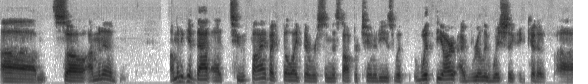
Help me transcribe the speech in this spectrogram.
Um, so I'm gonna I'm gonna give that a two five. I feel like there were some missed opportunities with with the art. I really wish it, could have. Uh,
